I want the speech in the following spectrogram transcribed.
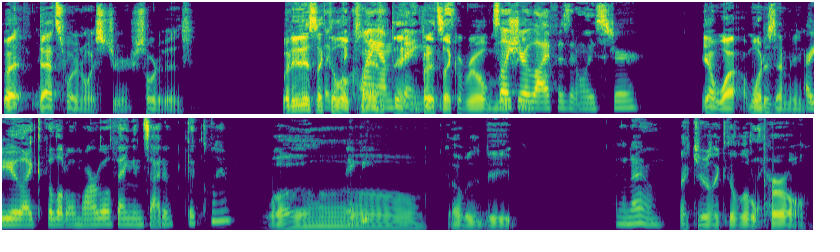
But that's what an oyster sort of is. But it is like, Like the the little clam, clam thing, but it's like a real it's like your life is an oyster. Yeah, what what does that mean? Are you like the little marble thing inside of the clam? Whoa. Maybe. That was deep. I don't know. Like you're like the little Like- pearl.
